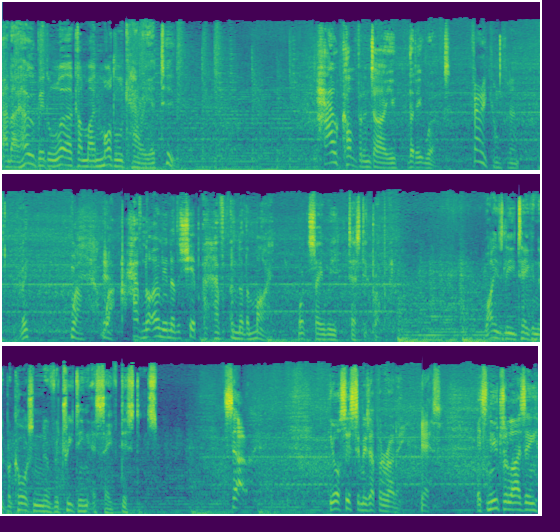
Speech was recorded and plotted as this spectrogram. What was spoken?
And I hope it'll work on my model carrier too. How confident are you that it works? Very confident. Really? Well, yeah. Well, I have not only another ship, I have another mine. What say we test it properly? Wisely taking the precaution of retreating a safe distance. So, your system is up and running. yes, It's neutralizing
